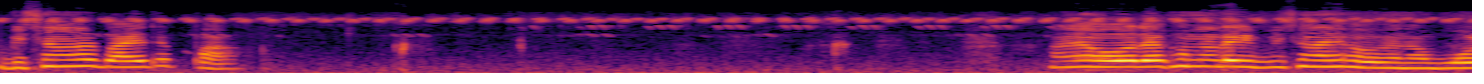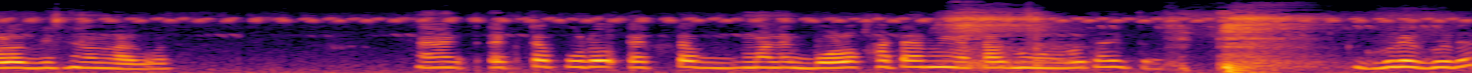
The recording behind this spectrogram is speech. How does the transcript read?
বিছানার বাইরে পা। মানে ওর এখন আর এই বিছানাই হবে না, বড় বিছানা লাগবে। মানে একটা পুরো, একটা মানে বড় খাটে আমি একা ঘুমাবো, তাই তো? ঘুরে ঘুরে।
